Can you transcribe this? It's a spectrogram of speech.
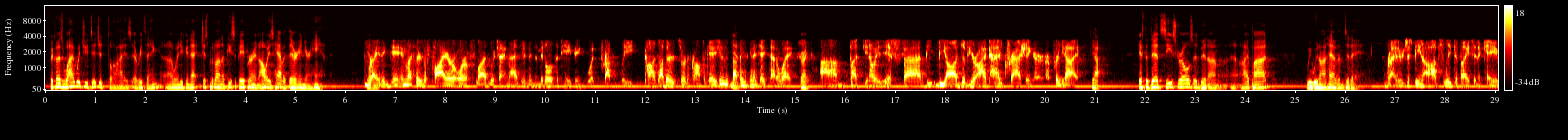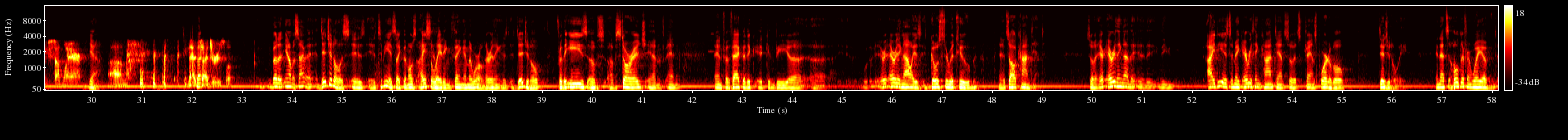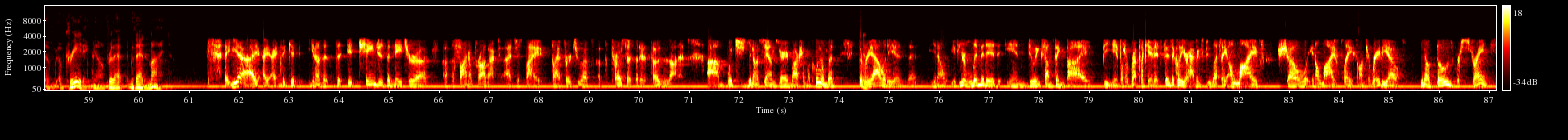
Because why would you digitalize everything uh, when you can just put on a piece of paper and always have it there in your hand? Right, un- unless there's a fire or a flood, which I imagine in the middle of the taping would probably cause other sort of complications. Nothing's going to take that away. Right. Um, but you know, if uh, the the odds of your iPad crashing are, are pretty high. Yeah. If the Dead Sea Scrolls had been on an iPod, we would not have them today. Right, or just be an obsolete device in a cave somewhere Yeah. um, outside Jerusalem. But uh, you know, Simon, digital is, is, is to me, it's like the most isolating thing in the world. Everything is, is digital for the ease of, of storage and and and for the fact that it, it can be uh, uh, everything now is it goes through a tube and it's all content. So everything now the, the the idea is to make everything content so it's transportable digitally, and that's a whole different way of, of, of creating. You know, for that with that in mind. Yeah, I, I, think it you know the, the, it changes the nature of, of the final product uh, just by by virtue of, of the process that it imposes on it, um, which you know sounds very Marshall McLuhan, but the reality is that you know if you're limited in doing something by being able to replicate it physically or having to do let's say a live show in a live place onto radio, you know those restraints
